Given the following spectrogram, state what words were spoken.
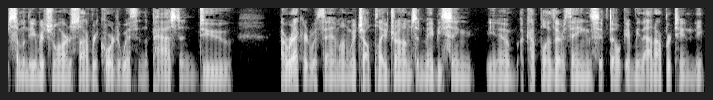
some of the original artists I've recorded with in the past and do a record with them on which I'll play drums and maybe sing, you know, a couple of their things if they'll give me that opportunity.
